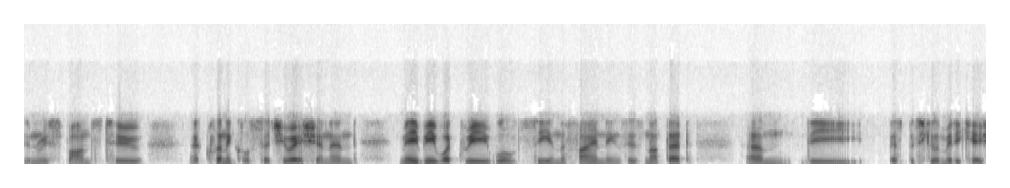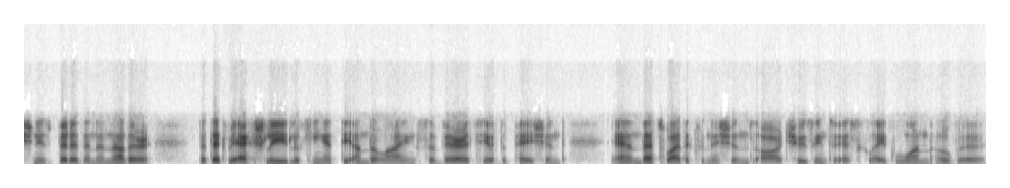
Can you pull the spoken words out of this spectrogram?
in response to a clinical situation? And maybe what we will see in the findings is not that um, the this particular medication is better than another, but that we're actually looking at the underlying severity of the patient, and that's why the clinicians are choosing to escalate one over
